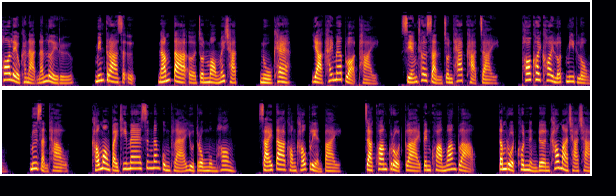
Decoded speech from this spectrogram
พ่อเลวขนาดนั้นเลยหรือ มินตราสะอึก น้ำตาเอ่อจนมองไม่ชัด หนูแค่ อยากให้แม่ปลอดภัย เสียงเธอสั่นจนแทบขาดใจ พ่อค่อยๆ ลดมีดลง มือสั่นเทา เขามองไปที่แม่ซึ่งนั่งกุมแผลอยู่ตรงมุมห้อง สายตาของเขาเปลี่ยนไป จากความโกรธกลายเป็นความว่างเปล่า ตำรวจคนหนึ่งเดินเข้ามาช้า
